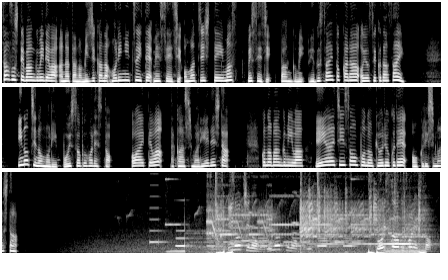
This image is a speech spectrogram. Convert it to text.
さあそして番組ではあなたの身近な森についてメッセージお待ちしていますメッセージ番組ウェブサイトからお寄せください。命の森 Voice of Forest。お相手は高橋まりえでした。この番組は AIG 損保の協力でお送りしました。命の木の森 Voice of Forest。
